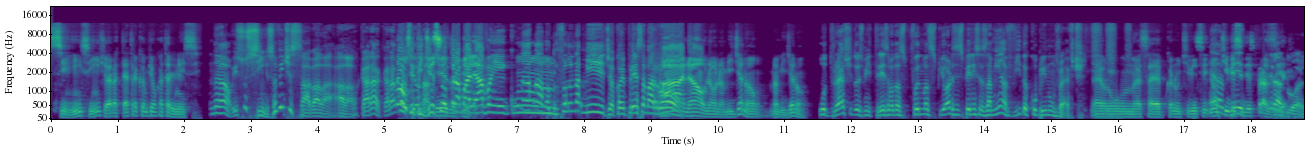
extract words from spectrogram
Sim, sim, já era tetracampeão catarinense. Não, isso sim, isso a gente sabe. Olha lá, olha lá. O cara, o cara não, se pediu se eu trabalhava com. Não, não, tô falando na mídia, com a imprensa marrom. Ah, não, não, na mídia não. Na mídia não. O draft de 2013 é uma das, foi uma das piores experiências da minha vida cobrindo um draft. É, eu não, nessa época não tive esse, não tive esse desprazer. Desesperador,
